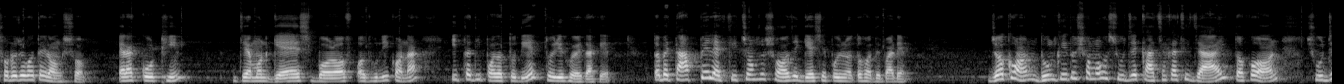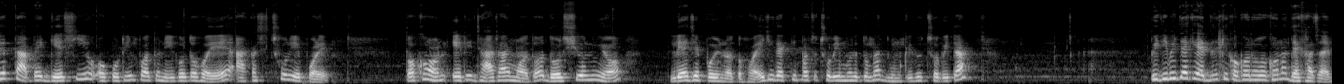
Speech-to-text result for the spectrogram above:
সৌরজগতের অংশ। এরা কঠিন, যেমন গ্যাস, বরফ ও ধূলিকণা ইত্যাদি পদার্থ দিয়ে তৈরি হয়ে থাকে। তবে তাপ পেলে কিছু অংশ সহজে গ্যাসে পরিণত হতে পারে। যখন ধূমকেতু সমূহ সূর্যের কাছাকাছি যায়, তখন সূর্যের তাপে গ্যাসীয় ও কঠিন পদার্থ নির্গত হয়ে আকাশে ছড়িয়ে পড়ে। তখন এটি ঝাঁটার মতো দর্শনীয় লেজে পরিণত হয়। এই যে দেখতে পাচ্ছ ছবির মধ্যে তোমরা ধূমকেতুর ছবিটা। পৃথিবী থেকে এদেরকে কখনো কখনো দেখা যায়।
